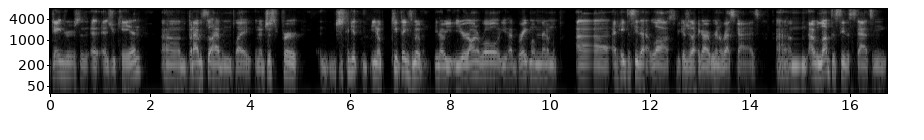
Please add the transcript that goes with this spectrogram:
dangerous as, as you can. Um, but I would still have him play. You know, just for just to get you know keep things moving. You know, you're on a roll. You have great momentum. Uh, I'd hate to see that loss because you're like, all right, we're gonna rest guys. Um, I would love to see the stats, and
